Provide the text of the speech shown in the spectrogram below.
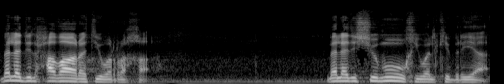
بلد الحضارة والرخاء بلد الشموخ والكبرياء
